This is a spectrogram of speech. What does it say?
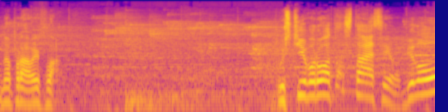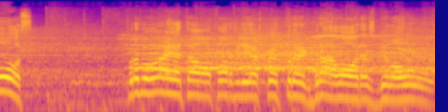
на правий фланг. Пусті ворота Стасів. Білоус. Пробиває та оформлює хет-трик. Браво, Орес Білоус.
